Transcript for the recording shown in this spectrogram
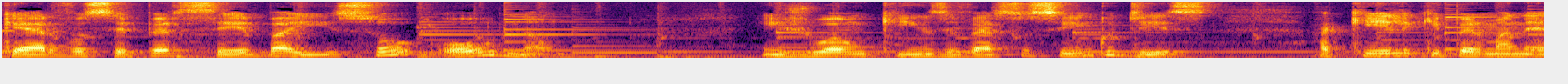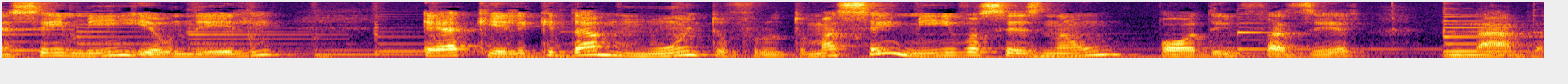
quer você perceba isso ou não. Em João 15, verso 5 diz: Aquele que permanece em mim e eu nele é aquele que dá muito fruto, mas sem mim vocês não podem fazer nada.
